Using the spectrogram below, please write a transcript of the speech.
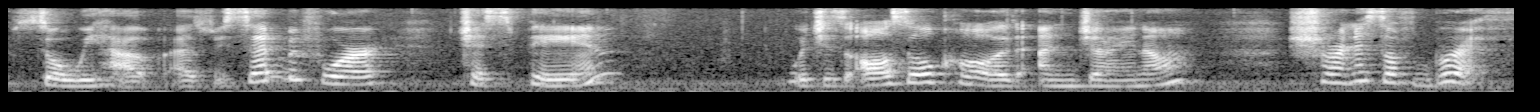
So, we have, as we said before, chest pain, which is also called angina, shortness of breath,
